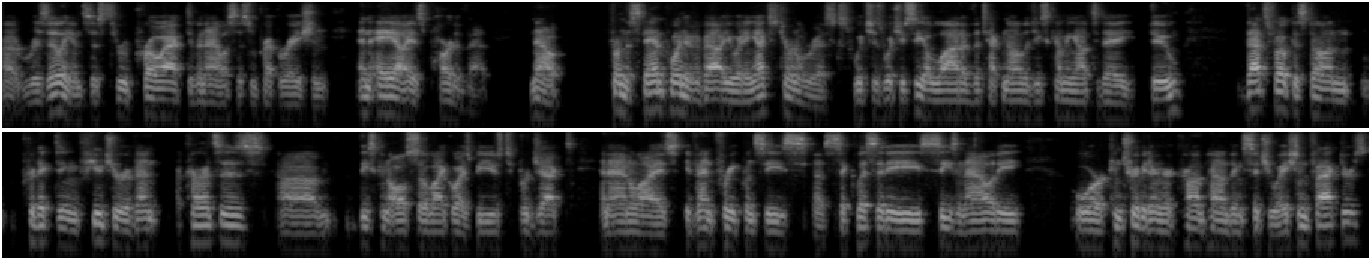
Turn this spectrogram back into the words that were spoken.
uh, resilience is through proactive analysis and preparation, and AI is part of that. Now, from the standpoint of evaluating external risks, which is what you see a lot of the technologies coming out today do, that's focused on predicting future event occurrences. Um, these can also likewise be used to project and analyze event frequencies, uh, cyclicity, seasonality, or contributing or compounding situation factors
